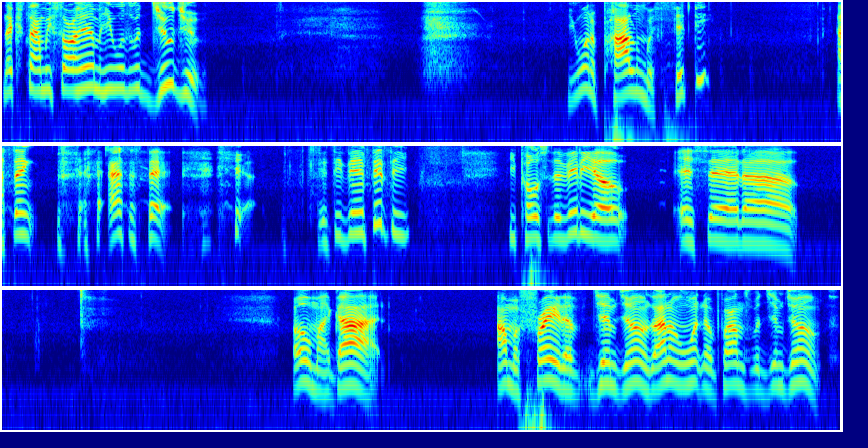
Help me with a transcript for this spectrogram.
Next time we saw him, he was with Juju. You want a problem with 50? I think after that, 50 being 50, he posted a video. It said, uh, Oh my God, I'm afraid of Jim Jones. I don't want no problems with Jim Jones.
